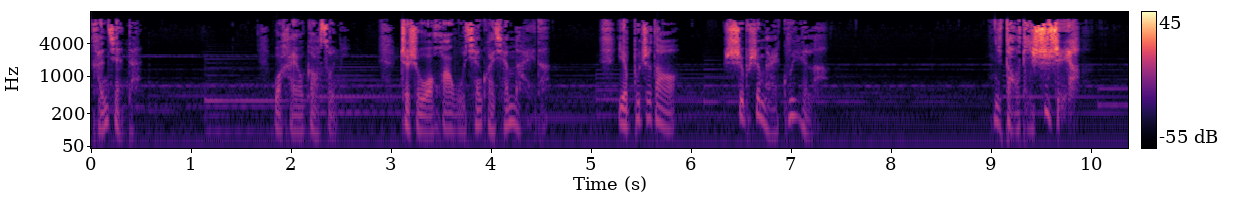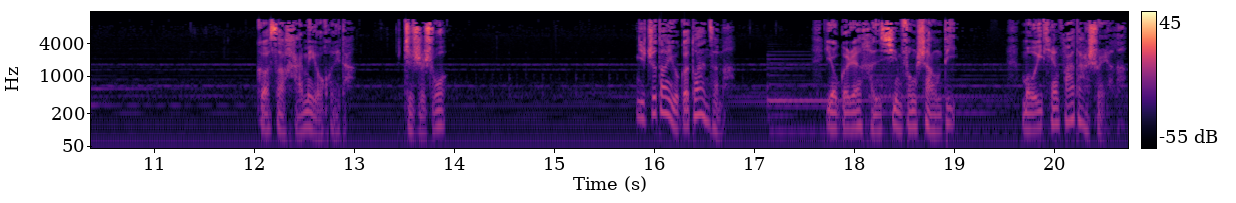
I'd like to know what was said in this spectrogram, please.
很简单。我还要告诉你，这是我花五千块钱买的，也不知道是不是买贵了。你到底是谁呀？格瑟还没有回答，只是说：“你知道有个段子吗？有个人很信奉上帝，某一天发大水了，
